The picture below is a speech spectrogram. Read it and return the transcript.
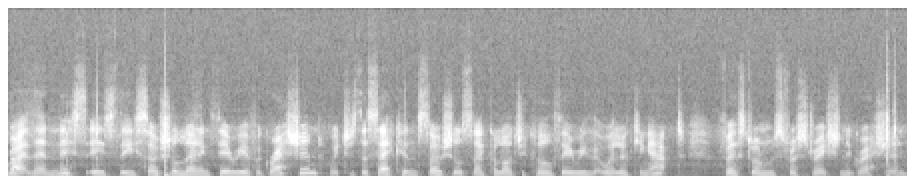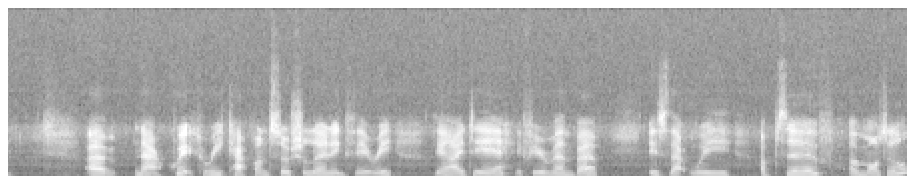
Right then, this is the social learning theory of aggression, which is the second social psychological theory that we're looking at. First one was frustration aggression. Um, now, quick recap on social learning theory. The idea, if you remember, is that we observe a model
